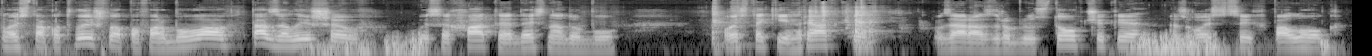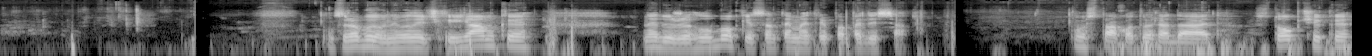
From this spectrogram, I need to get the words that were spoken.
Ось так от вийшло, пофарбував та залишив висихати десь на добу. Ось такі грядки. Зараз зроблю стовпчики з ось цих палок. Зробив невеличкі ямки, не дуже глибокі, сантиметрів по 50. Ось так от виглядають стовпчики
